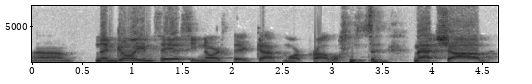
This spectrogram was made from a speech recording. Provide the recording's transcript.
Um, and then going into the AFC North, they've got more problems. Matt Schaub,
